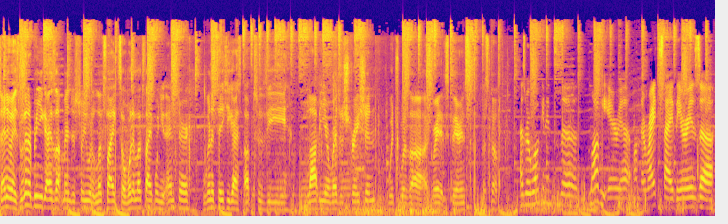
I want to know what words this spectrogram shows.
So anyways, we're gonna bring you guys up man, just show you what it looks like. So what it looks like when you enter, we're gonna take you guys up to the lobby and registration, which was uh, a great experience. Let's go. As we're walking into the lobby area on the right side, there is a,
